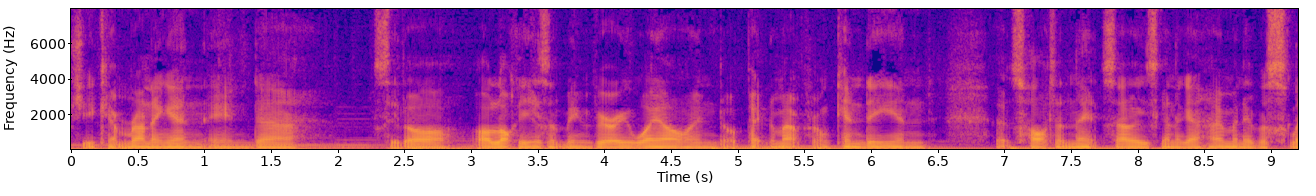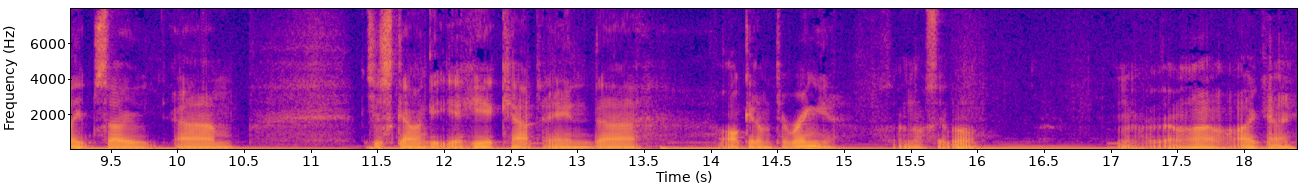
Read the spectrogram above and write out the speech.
she came running in and uh, said, Oh, oh, Lachie hasn't been very well, and I picked him up from Kindy, and it's hot and that, so he's going to go home and have a sleep. So um, just go and get your hair cut, and uh, I'll get him to ring you. And I said, oh, oh okay.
